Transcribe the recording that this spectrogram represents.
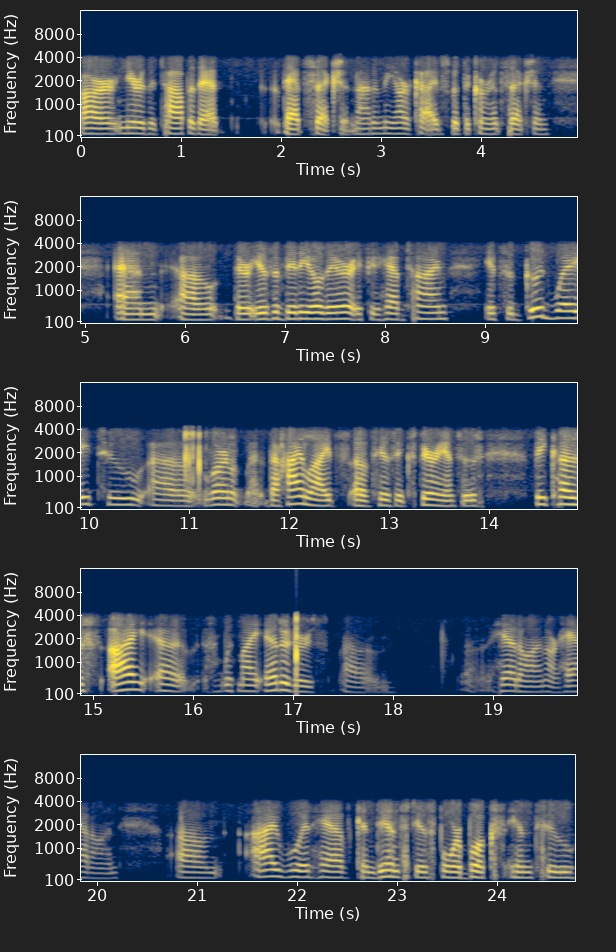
are near the top of that that section, not in the archives, but the current section. And uh, there is a video there if you have time. It's a good way to uh, learn the highlights of his experiences because I, uh, with my editor's um, uh, head on or hat on, um, I would have condensed his four books into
